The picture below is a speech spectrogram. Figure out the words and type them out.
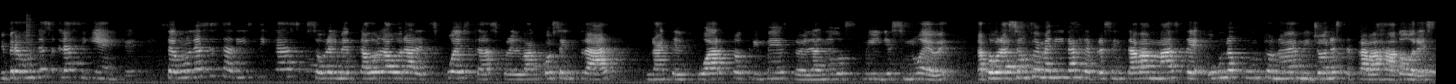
Mi pregunta es la siguiente, según las estadísticas sobre el mercado laboral expuestas por el Banco Central durante el cuarto trimestre del año 2019, la población femenina representaba más de 1.9 millones de trabajadores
